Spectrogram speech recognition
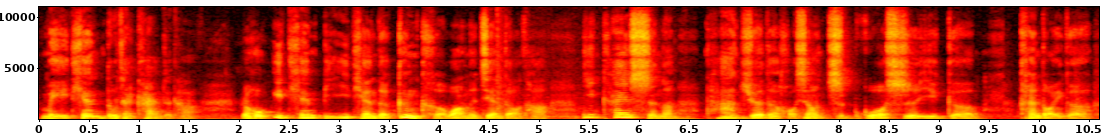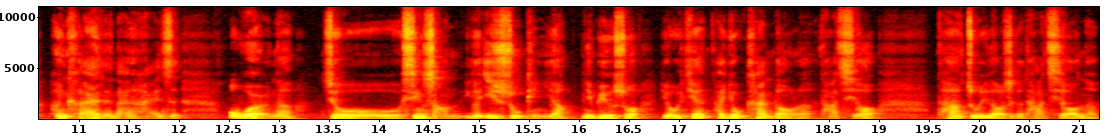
每天都在看着他，然后一天比一天的更渴望的见到他。一开始呢，他觉得好像只不过是一个看到一个很可爱的男孩子，偶尔呢。就欣赏一个艺术品一样。你比如说，有一天他又看到了塔奇奥，他注意到这个塔奇奥呢，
